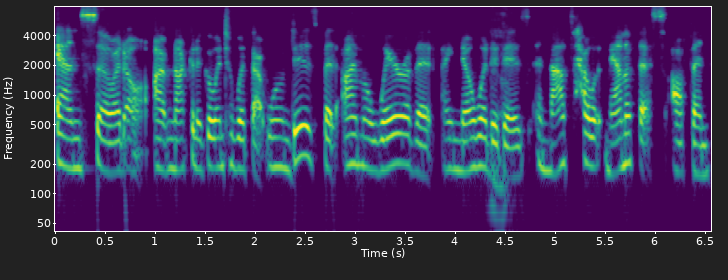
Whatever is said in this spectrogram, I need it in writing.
And so I don't I'm not going to go into what that wound is, but I'm aware of it. I know what yeah. it is and that's how it manifests often.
